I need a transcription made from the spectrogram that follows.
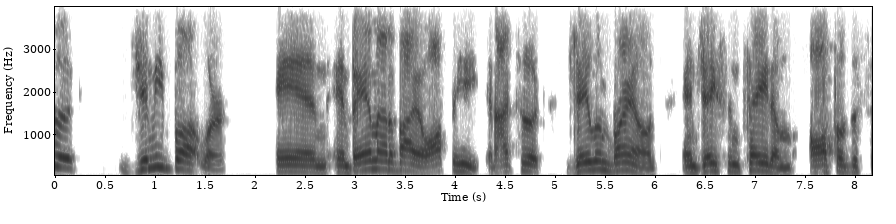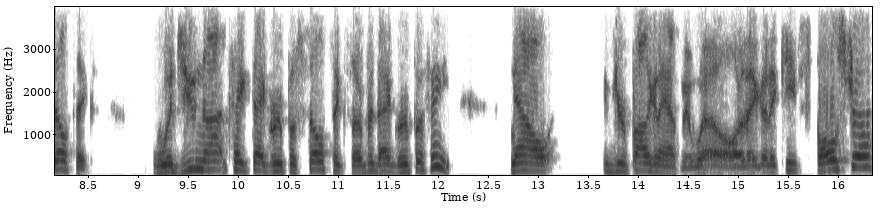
took Jimmy Butler and and Bam Adebayo off the Heat, and I took Jaylen Brown and Jayson Tatum off of the Celtics, would you not take that group of Celtics over that group of Heat? Now, you're probably going to ask me, well, are they going to keep Spoelstra?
